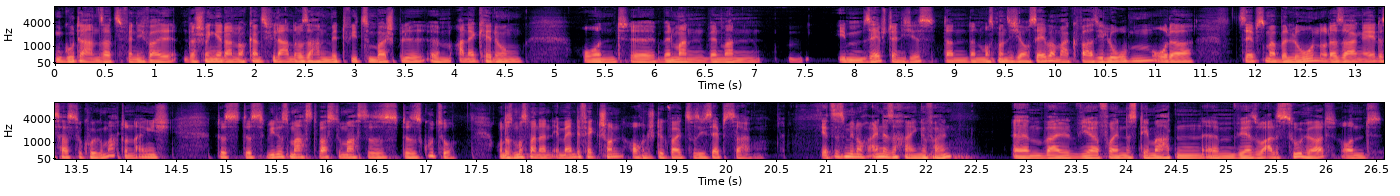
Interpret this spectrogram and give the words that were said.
ein guter Ansatz, finde ich, weil da schwingen ja dann noch ganz viele andere Sachen mit, wie zum Beispiel ähm, Anerkennung und äh, wenn man wenn man eben selbstständig ist, dann dann muss man sich auch selber mal quasi loben oder selbst mal belohnen oder sagen, ey, das hast du cool gemacht und eigentlich das, das, wie du es machst, was du machst, das ist, das ist gut so. Und das muss man dann im Endeffekt schon auch ein Stück weit zu sich selbst sagen. Jetzt ist mir noch eine Sache eingefallen, ähm, weil wir vorhin das Thema hatten, ähm, wer so alles zuhört und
